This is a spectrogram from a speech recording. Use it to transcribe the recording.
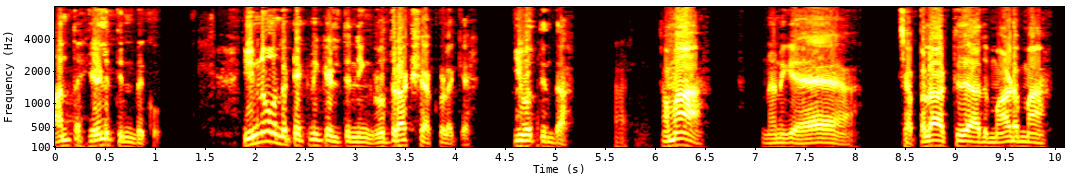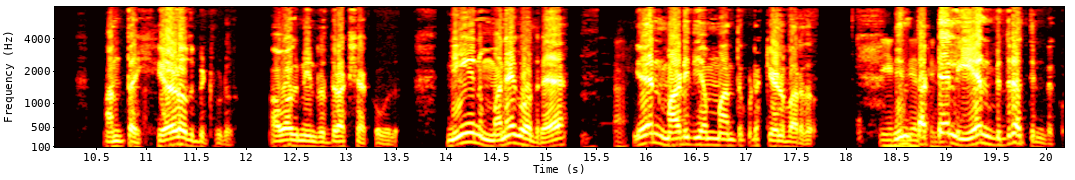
ಅಂತ ಹೇಳಿ ತಿನ್ಬೇಕು. ಇನ್ನೂ ಒಂದು ಟೆಕ್ನಿಕ್ ಹೇಳ್ತೀನಿ ನಿಂಗೆ ರುದ್ರಾಕ್ಷಿ ಹಾಕೊಳಕ್ಕೆ ಇವತ್ತಿಂದ. ಅಮ್ಮ ನನಗೆ ಚಪಲ ಆಗ್ತಿದೆ ಅದು ಮಾಡಮ್ಮ ಅಂತ ಹೇಳೋದು ಬಿಟ್ಬಿಡು. ಅವಾಗ ನೀನ್ ರುದ್ರಾಕ್ಷಿ ಹಾಕೋಬಹುದು ನೀನ್ ಮನೆಗೆ ಹೋದ್ರೆ. ಏನ್ ಮಾಡಿದ್ಯಮ್ಮ ಅಂತ ಕೂಡ ಕೇಳಬಾರ್ದು. ನಿನ್. ತಟ್ಟೆಯಲ್ಲಿ ಏನ್ ಬಿದ್ರೆ ಅದ್ ತಿನ್ಬೇಕು.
